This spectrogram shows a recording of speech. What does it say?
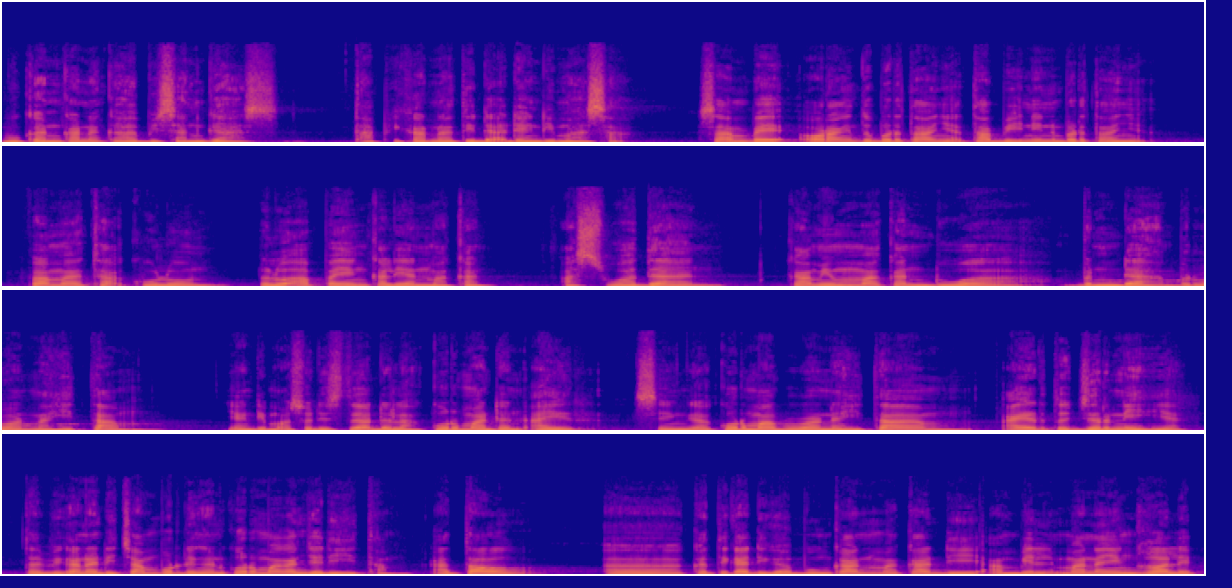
Bukan karena kehabisan gas, tapi karena tidak ada yang dimasak. Sampai orang itu bertanya, tabi ini bertanya, Fama tak kulun, lalu apa yang kalian makan? Aswadan, kami memakan dua benda berwarna hitam. Yang dimaksud di situ adalah kurma dan air. Sehingga kurma berwarna hitam, air itu jernih ya. Tapi karena dicampur dengan kurma kan jadi hitam. Atau e, ketika digabungkan maka diambil mana yang ghalib,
